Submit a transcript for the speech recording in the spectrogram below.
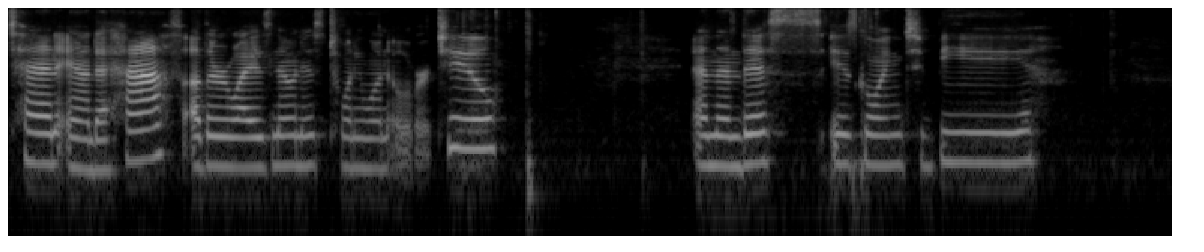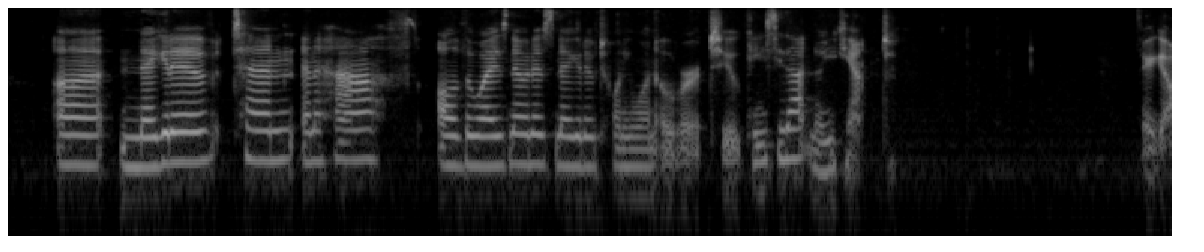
10 and a half, otherwise known as 21 over 2. And then this is going to be uh, negative 10 and a half, otherwise known as negative 21 over 2. Can you see that? No, you can't. There you go.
